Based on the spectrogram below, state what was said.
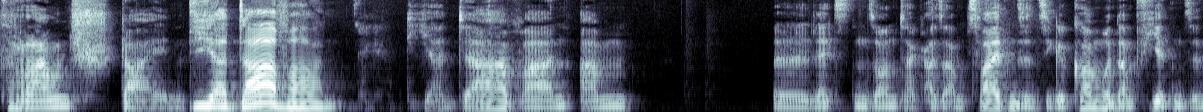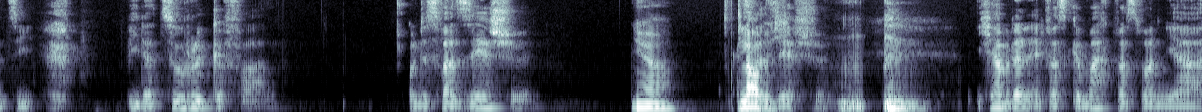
Traunstein, Die ja da waren. die ja da waren am äh, letzten Sonntag. Also am 2. sind sie gekommen und am 4. sind sie wieder zurückgefahren. Und es war sehr schön. Ja, Es glaube war ich. Sehr schön. Ich habe dann etwas gemacht, was man ja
